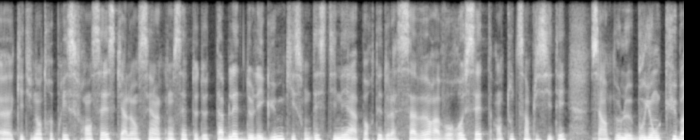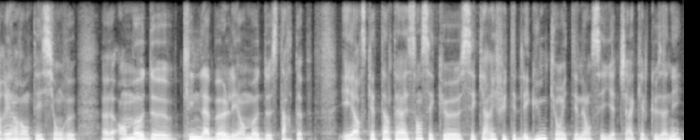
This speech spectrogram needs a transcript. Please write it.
euh, qui est une entreprise française qui a lancé un concept de tablettes de légumes qui sont destinées à apporter de la saveur à vos recettes en toute simplicité. C'est un peu le bouillon cube réinventé, si on veut, euh, en mode euh, clean label et en mode startup. Et alors, ce qui est intéressant, c'est que ces carrés futés de légumes qui ont été lancés il y a déjà quelques années,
